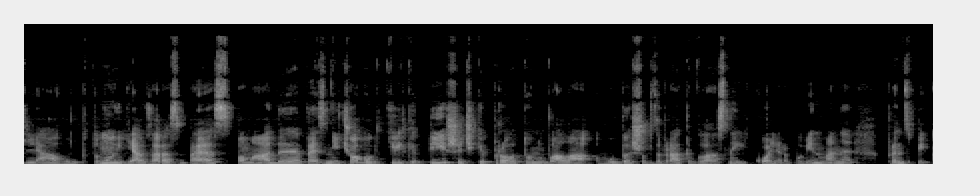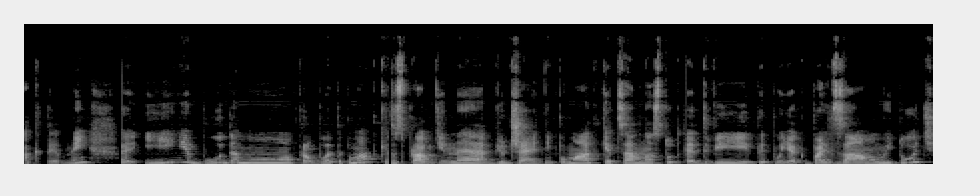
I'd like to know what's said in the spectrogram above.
для губ. Тому я зараз без помади, без нічого, тільки трішечки протонувала губи, щоб забрати власний колір, бо він в мене, в принципі, активний. І будемо пробувати помадки. Це справді не бюджетні помадки. Це в нас тут дві, типу, як бальзамом йдуть,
